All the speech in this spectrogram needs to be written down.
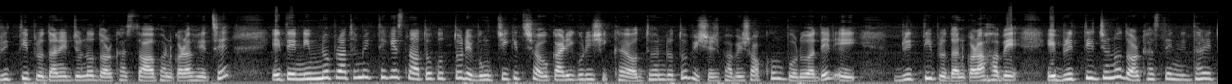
বৃত্তি প্রদানের জন্য দরখাস্ত আহ্বান করা হয়েছে। এতে নিম্ন প্রাথমিক থেকে স্নাতকোত্তর এবং চিকিৎসা ও কারিগরি শিক্ষায় অধ্যয়নরত বিশেষভাবে সক্ষম পড়ুয়াদের এই বৃত্তি প্রদান করা হবে। এই বৃত্তির জন্য দরখাস্তের নির্ধারিত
